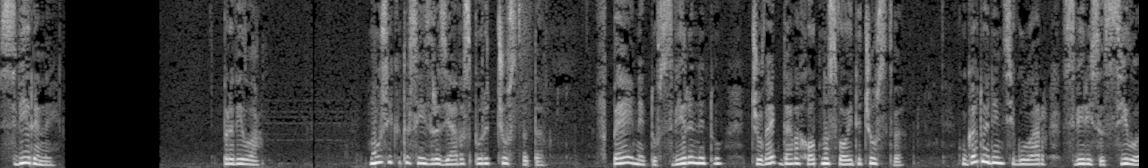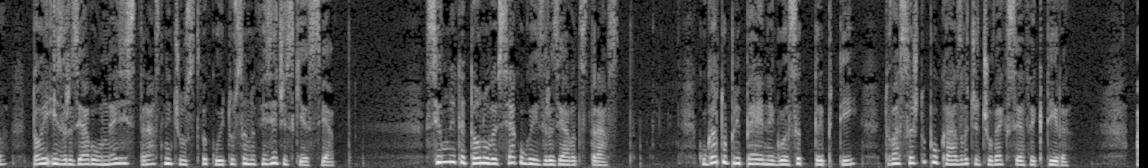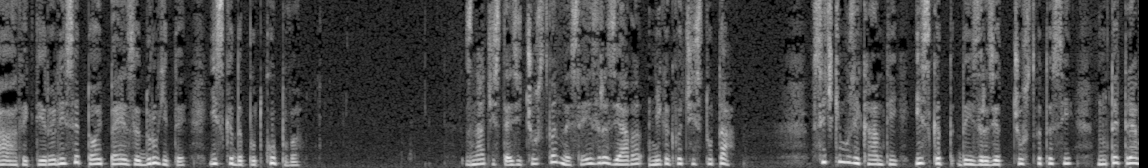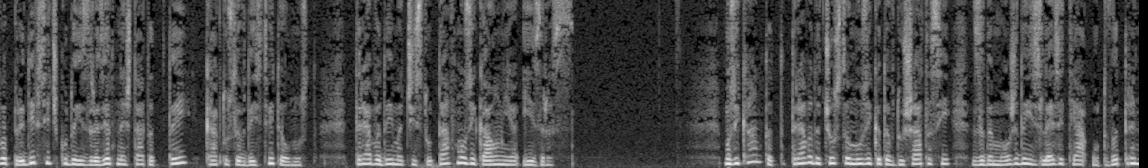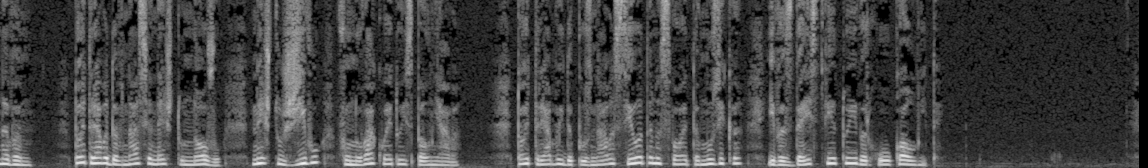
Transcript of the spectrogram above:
Свирене Правила Музиката се изразява според чувствата. В пеенето, в свиренето, човек дава ход на своите чувства. Когато един цигулар свири с сила, той изразява онези страстни чувства, които са на физическия свят. Силните тонове всякога изразяват страст. Когато при пеене гласът трепти, това също показва, че човек се афектира. А афектира ли се, той пее за другите, иска да подкупва. Значи с тези чувства не се изразява никаква чистота. Всички музиканти искат да изразят чувствата си, но те трябва преди всичко да изразят нещата тъй, както са в действителност. Трябва да има чистота в музикалния израз. Музикантът трябва да чувства музиката в душата си, за да може да излезе тя отвътре навън. Той трябва да внася нещо ново, нещо живо в онова, което изпълнява. Той трябва и да познава силата на своята музика и въздействието й върху околните.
